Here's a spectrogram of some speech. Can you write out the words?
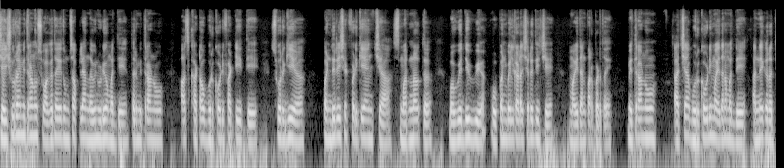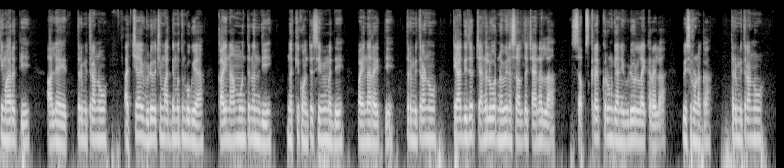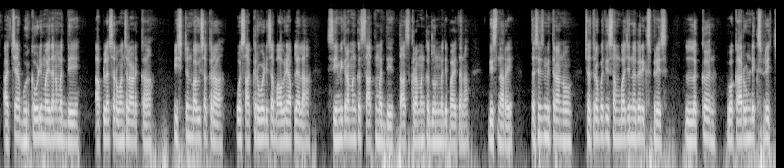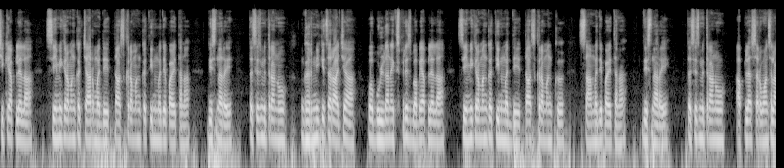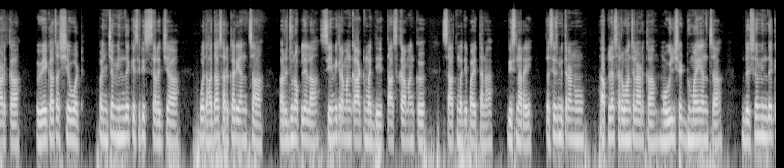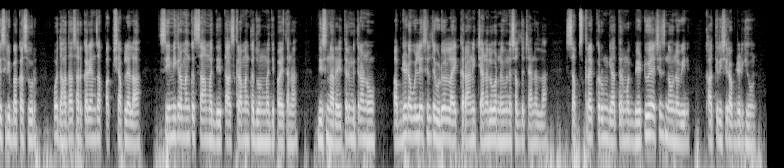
जय शिवराय मित्रांनो स्वागत आहे तुमचं आपल्या नवीन व्हिडिओमध्ये. तर मित्रांनो आज खटाव भुरकवडी फाटी येथे स्वर्गीय पंढरीशेठ फडके यांच्या स्मरणार्थ भव्य दिव्य ओपन बैलगाडा शर्यतीचे मैदान पार पडत आहे मित्रांनो आजच्या भुरकवडी मैदानामध्ये अनेक रथी महारथी आले आहेत. तर मित्रांनो आजच्या व्हिडिओच्या माध्यमातून बघूया काही नामवंत नंदी नक्की कोणत्या सेमीमध्ये पाहणार आहेत ते. तर मित्रांनो त्याआधी जर चॅनलवर नवीन असाल तर चॅनलला सबस्क्राईब करून घ्या आणि व्हिडिओला लाईक करायला विसरू नका. तर मित्रांनो आजच्या भुरकवडी मैदानामध्ये आपल्या सर्वांचा लाडका पिस्टन बावीस अकरा व साखरवाडीचा बावरे आपल्याला सेमी क्रमांक सातमध्ये तास क्रमांक दोनमध्ये पाळताना दिसणार आहे. तसेच मित्रांनो छत्रपती संभाजीनगर एक्सप्रेस लखन व कारुंड एक्सप्रेसची की आपल्याला सेमी क्रमांक चारमध्ये तास क्रमांक तीनमध्ये पाळताना दिसणार आहे. तसेच मित्रांनो घरनिकीचा राजा व बुलढाणा एक्सप्रेस बाबे आपल्याला सेमी क्रमांक तीनमध्ये तास क्रमांक सहामध्ये पाळताना दिसणार आहे. तसेच मित्रांनो आपल्या सर्वांचा लाडका वेगाचा शेवट पंचम हिंद केसरी सर्जा व दादा सरकार यांचा अर्जुन आपल्याला सेमी क्रमांक आठमध्ये तास क्रमांक सातमध्ये पळताना दिसणार आहे. तसेच मित्रांनो आपल्या सर्वांचा लाडका मोविल शेठ ढुमा यांचा दशम हिंद केसरी बकासूर व दादा सरकार यांचा पक्ष आपल्याला सेमी क्रमांक सहामध्ये तास क्रमांक दोनमध्ये पळताना दिसणार आहे. तर मित्रांनो अपडेट आवडली असेल तर व्हिडिओला लाईक करा आणि चॅनलवर नवीन असाल तर चॅनलला सबस्क्राईब करून घ्या तर मग भेटूया असेच नवनवीन खात्रीशीर अपडेट घेऊन.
